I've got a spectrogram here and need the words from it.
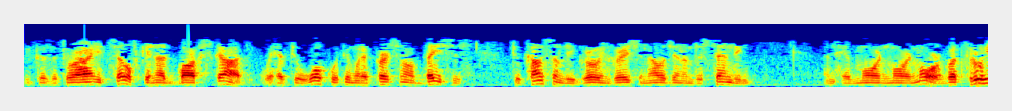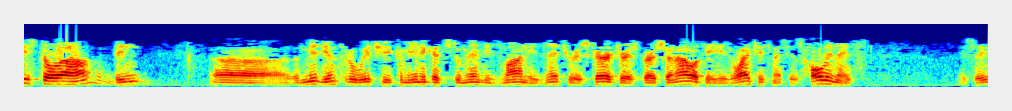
because the Torah itself cannot box God. We have to walk with Him on a personal basis to constantly grow in grace and knowledge and understanding and have more and more and more. But through His Torah, being uh, the medium through which He communicates to men His mind, His nature, His character, His personality, His righteousness, His holiness, you see,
